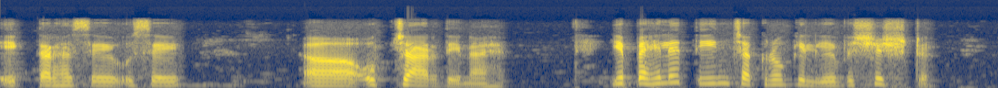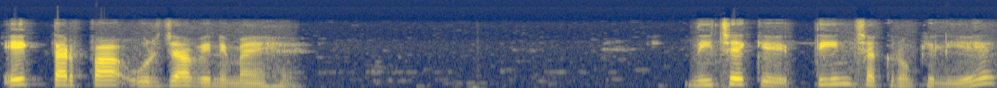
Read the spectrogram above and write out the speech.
एक तरह से उसे उपचार देना है। ये पहले तीन चक्रों के लिए विशिष्ट, एक तरफा ऊर्जा विनिमय है। नीचे के तीन चक्रों के लिए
